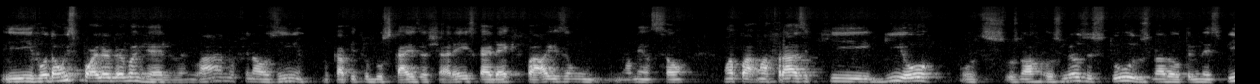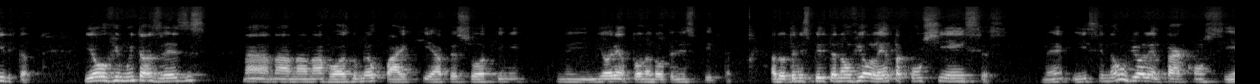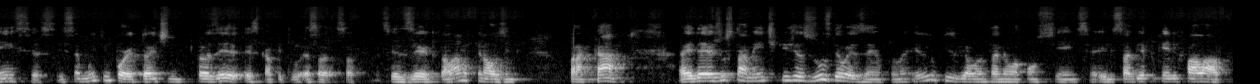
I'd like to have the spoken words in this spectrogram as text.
e vou dar um spoiler do Evangelho. Né? Lá no finalzinho, no capítulo Buscais e Achareis, Kardec faz um, uma menção, uma, uma, frase que guiou os, os, os, meus estudos na doutrina espírita e eu ouvi muitas vezes na, na, na, na voz do meu pai, que é a pessoa que me, me, me orientou na doutrina espírita. A doutrina espírita não violenta consciências, né? E se não violentar consciências, isso é muito importante trazer esse capítulo, essa, essa, esse exerto, está lá no finalzinho para cá. A ideia é justamente que Jesus deu exemplo, né? Ele não quis violentar nenhuma consciência, ele sabia por quem ele falava.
